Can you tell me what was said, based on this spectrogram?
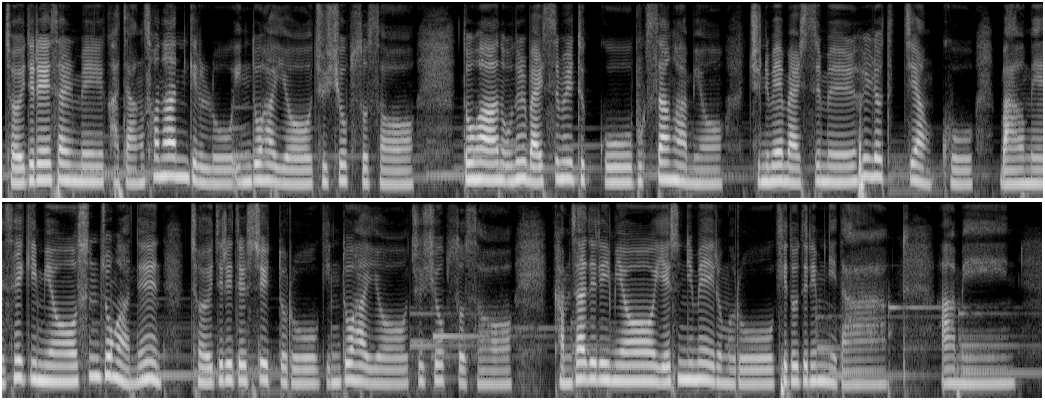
저희들의 삶을 가장 선한 길로 인도하여 주시옵소서. 또한 오늘 말씀을 듣고 묵상하며 주님의 말씀을 흘려 듣지 않고 마음에 새기며 순종하는 저희들이 될 수 있도록 인도하여 주시옵소서. 감사드리며 예수님의 이름으로 기도드립니다. 아멘.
